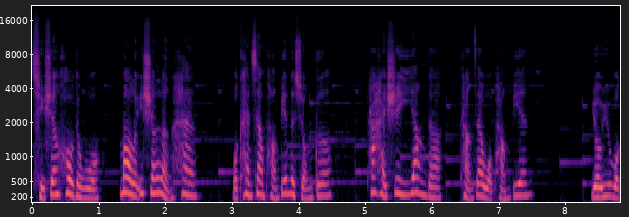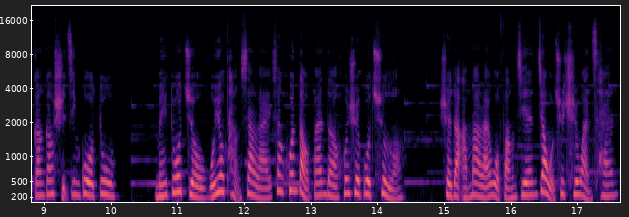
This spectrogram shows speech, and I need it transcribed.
起身后的我冒了一身冷汗，我看向旁边的熊哥，他还是一样的躺在我旁边。由于我刚刚使劲过度。没多久，我又躺下来，像昏倒般的昏睡过去了，睡到阿妈来我房间叫我去吃晚餐。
